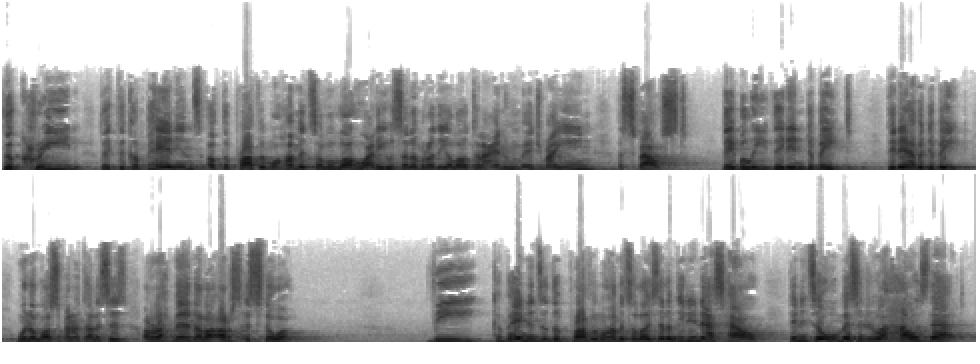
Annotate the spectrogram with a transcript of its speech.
The creed that the companions of the Prophet Muhammad sallallahu alaihi wasallam radiallahu ta'ala anhum ajma'in espoused. They believed, they didn't debate. They didn't have a debate. When Allah subhanahu wa ta'ala says, Ar-Rahman ala ars istawa the companions of the Prophet Muhammad they didn't ask how. They didn't say, Oh, Messenger of Allah, how is that?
